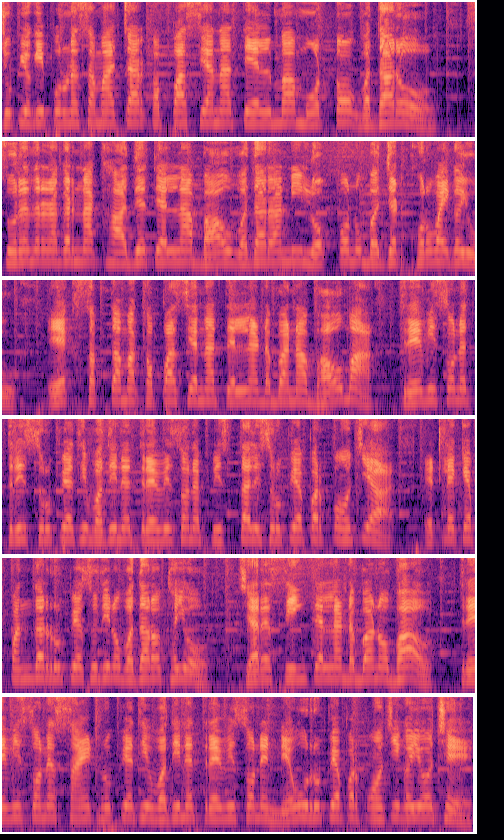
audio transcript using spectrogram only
જ ઉપયોગી પૂર્ણ સમાચાર, કપાસિયાના તેલમાં મોટો વધારો. સુરેન્દ્રનગરના ખાદ્ય તેલના ભાવ વધારાની લોકોનું બજેટ ખોરવાઈ ગયું. એક સપ્તાહમાં કપાસિયાના તેલના ડબ્બાના ભાવમાં ત્રેવીસો ને ત્રીસ રૂપિયાથી વધીને ત્રેવીસો ને પિસ્તાલીસ રૂપિયા પર પહોંચ્યા. એટલે કે પંદર રૂપિયા સુધીનો વધારો થયો. જ્યારે સિંગ તેલના ડબ્બાનો ભાવ ત્રેવીસો ને સાઠ રૂપિયાથી વધીને ત્રેવીસો ને નેવું રૂપિયા પર પહોંચી ગયો છે.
